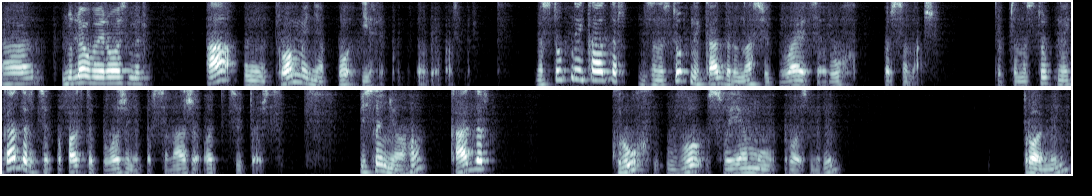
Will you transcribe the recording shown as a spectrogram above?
е, нульовий розмір, а у променя по y нульовий розмір. Наступний кадр, за наступний кадр у нас відбувається рух персонажа. Тобто наступний кадр це по факту положення персонажа от цій точці. Після нього кадр круг в своєму розмірі. Промінь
